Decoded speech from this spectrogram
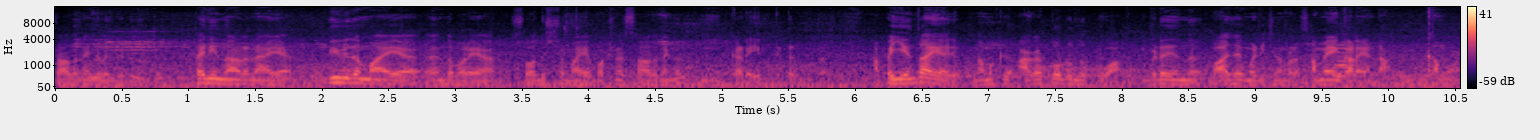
സാധനങ്ങളും കിട്ടുന്നുണ്ട്. തനിനാടനായ വിവിധമായ എന്താ പറയുക സ്വാദിഷ്ടമായ ഭക്ഷണ സാധനങ്ങൾ ഈ കടയിൽ കിട്ടുന്നുണ്ട്. അപ്പോൾ എന്തായാലും നമുക്ക് അകത്തോട്ടൊന്ന് പോവാം. ഇവിടെ നിന്ന് വാചകം അടിച്ച് നമ്മുടെ സമയം കളയണ്ട. Come on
